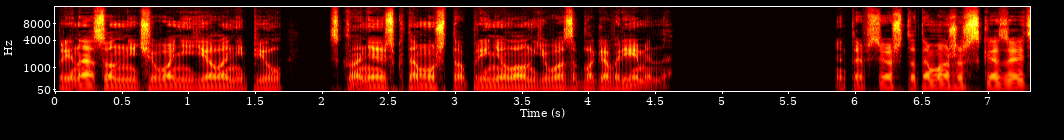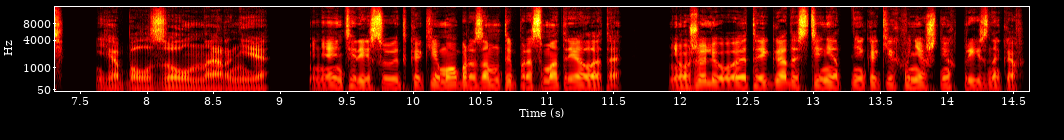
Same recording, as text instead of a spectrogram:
При нас он ничего не ел и не пил. Склоняюсь к тому, что принял он его заблаговременно. «Это все, что ты можешь сказать?» Я был зол на Арнье. «Меня интересует, каким образом ты просмотрел это. Неужели у этой гадости нет никаких внешних признаков?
